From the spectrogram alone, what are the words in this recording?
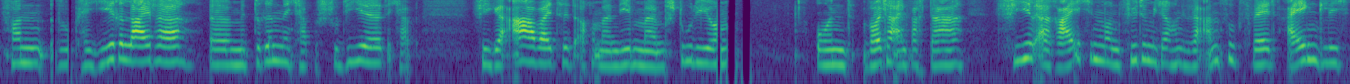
von so Karriereleiter äh, mit drin. Ich habe studiert, ich habe viel gearbeitet, auch immer neben meinem Studium und wollte einfach da viel erreichen und fühlte mich auch in dieser Anzugswelt eigentlich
